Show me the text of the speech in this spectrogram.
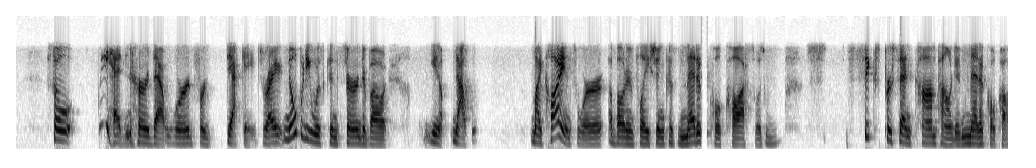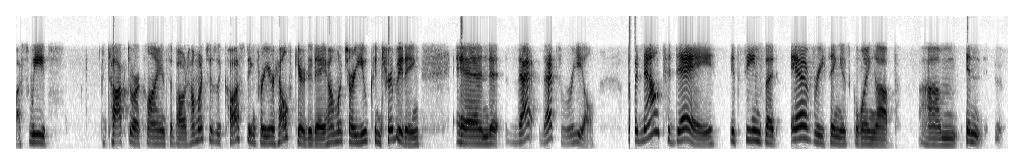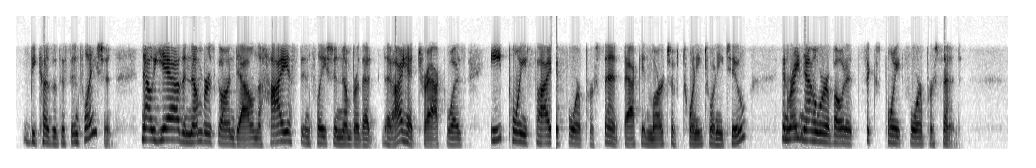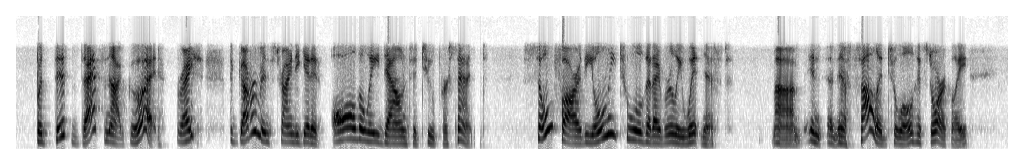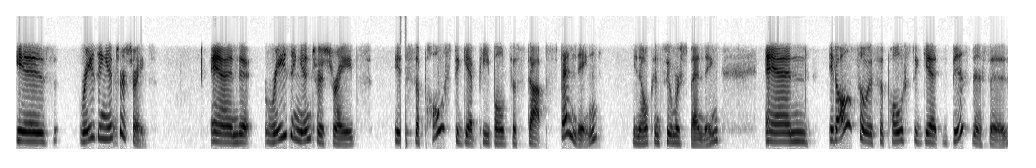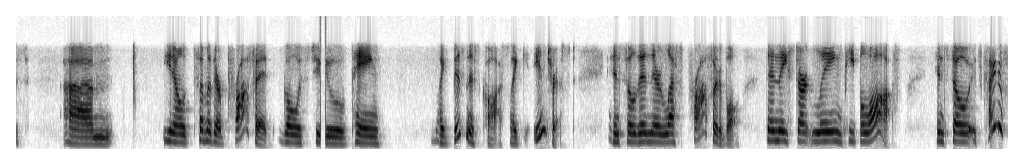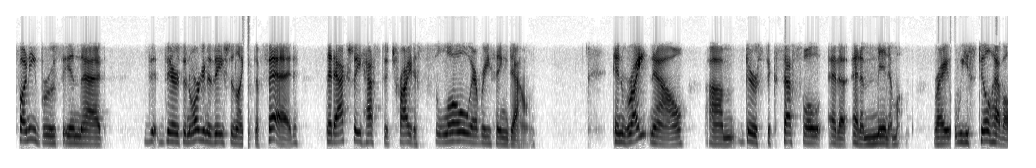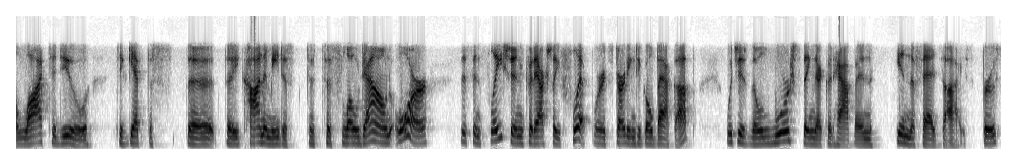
So we hadn't heard that word for decades, right? Nobody was concerned about, you know, now my clients were about inflation because medical costs was six percent compounded medical costs. We talk to our clients about how much is it costing for your health care today? How much are you contributing? And that that's real. But now today, it seems that everything is going up um, in because of this inflation. Now, yeah, the number's gone down. The highest inflation number that that I had tracked was 8.54% back in March of 2022. And right now we're about at 6.4%. But this that's not good, right? The government's trying to get it all the way down to 2%. So far, the only tool that I've really witnessed, um, in, in a solid tool historically, is raising interest rates. And raising interest rates is supposed to get people to stop spending, you know, consumer spending. And it also is supposed to get businesses, um, you know, some of their profit goes to paying like business costs, like interest. And so then they're less profitable. Then they start laying people off. And so it's kind of funny, Bruce, in that th- there's an organization like the Fed that actually has to try to slow everything down. And right now, um, they're successful at a at a minimum, right? We still have a lot to do to get the the the economy to to, to slow down, or this inflation could actually flip where it's starting to go back up, which is the worst thing that could happen in the Fed's eyes. Bruce.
